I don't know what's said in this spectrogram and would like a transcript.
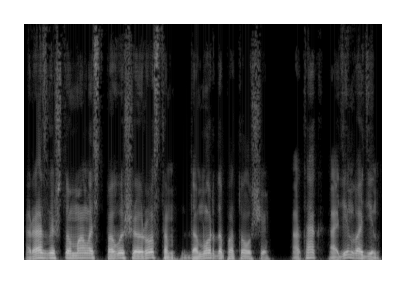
Разве что малость повыше ростом, да морда потолще, а так один в один.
